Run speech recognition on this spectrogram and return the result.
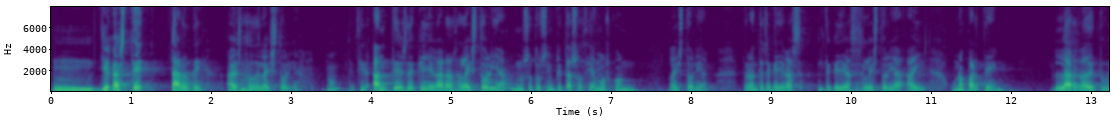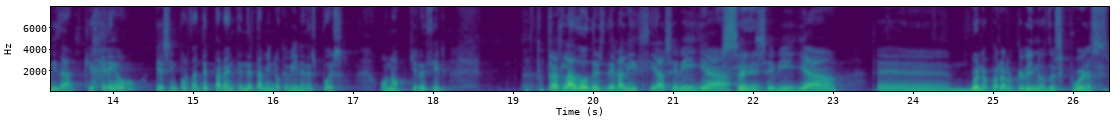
mm, llegaste tarde a esto de la historia. ¿no? Es decir, antes de que llegaras a la historia, nosotros siempre te asociamos con la historia, pero antes de que, llegas, de que llegases a la historia hay una parte larga de tu vida que creo es importante para entender también lo que viene después, ¿o no? Quiero decir, tu traslado desde Galicia a Sevilla, Sí. Sevilla... eh, Bueno, para lo que vino después,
